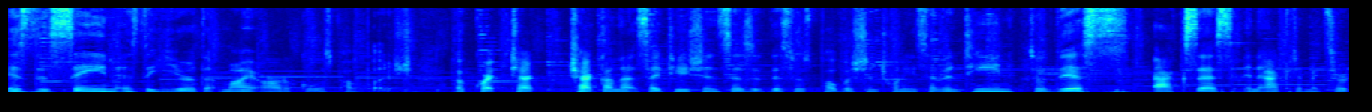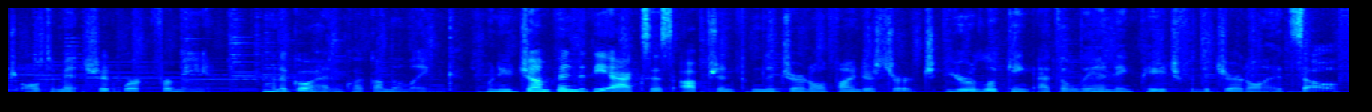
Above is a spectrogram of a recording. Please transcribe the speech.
is the same as the year that my article was published. A quick check, check on that citation says that this was published in 2017, so this access in Academic Search Ultimate should work for me. I'm going to go ahead and click on the link. When you jump into the access option from the Journal Finder search, you're looking at the landing page for the journal itself.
